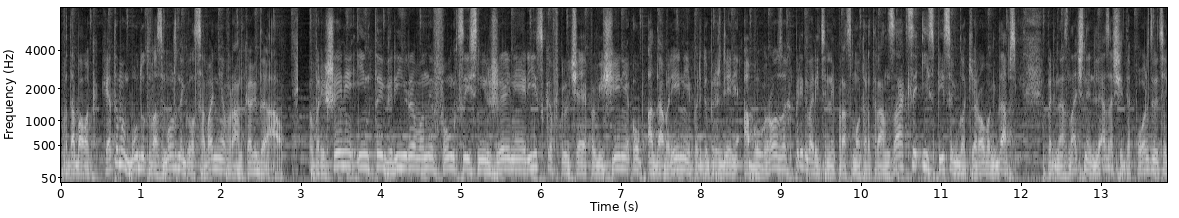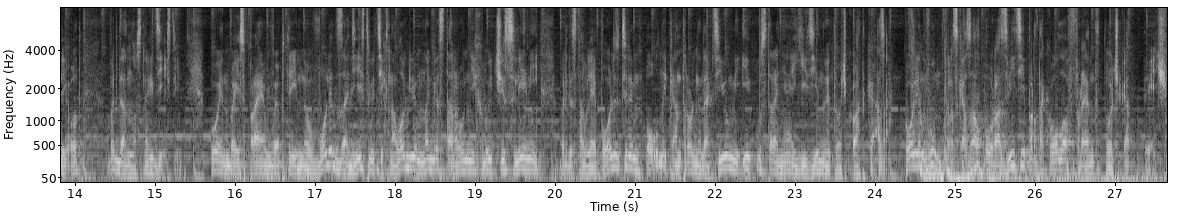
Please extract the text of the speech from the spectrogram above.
Вдобавок к этому будут возможны голосования в рамках DAO. В решении интегрированы функции снижения риска, включая оповещение об одобрении, предупреждение об угрозах, предварительный просмотр транзакций и список блокировок DApps, предназначенный для защиты пользователей от вредоносных действий. Coinbase Prime Web3 No Wallet задействует технологию многосторонних вычислений, предоставляя пользователям полный контроль над активами и устраняя единую точку отказа. Колин Ву рассказал о развитии протокола Friend.tech.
